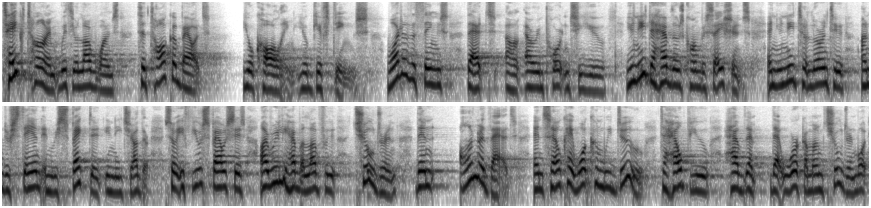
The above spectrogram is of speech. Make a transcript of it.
take time with your loved ones to talk about your calling, your giftings. What are the things that uh, are important to you? You need to have those conversations and you need to learn to understand and respect it in each other. So if your spouse says, I really have a love for children, then honor that and say, okay, what can we do to help you have that, that work among children? What,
